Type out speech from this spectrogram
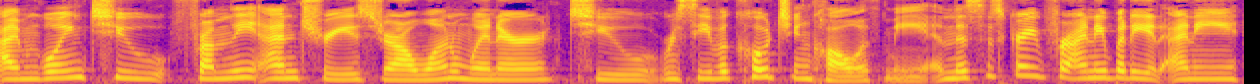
I'm going to, from the entries, draw one winner to receive a coaching call with me. And this is great for anybody at any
